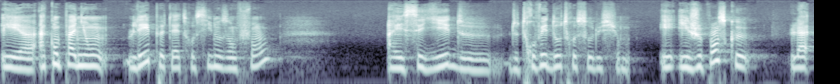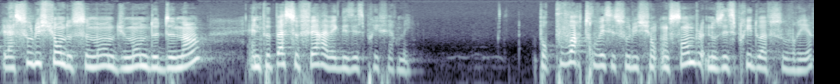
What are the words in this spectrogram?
Et euh, accompagnons-les, peut-être aussi nos enfants, à essayer de, trouver d'autres solutions. Et, je pense que la solution de ce monde, du monde de demain, elle ne peut pas se faire avec des esprits fermés. Pour pouvoir trouver ces solutions ensemble, nos esprits doivent s'ouvrir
